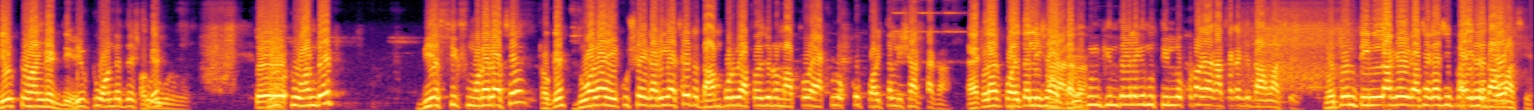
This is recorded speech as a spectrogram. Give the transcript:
ডিউক টু হান্ড্রেড দিয়ে। ডিউক টু হান্ড্রেড দিয়ে শুরু করব। তো two hundred BS six model আছে। ওকে দু হাজার একুশের গাড়ি আছে। এটা দাম পড়বে আপনাদের জন্য মাত্র এক লক্ষ পঁয়তাল্লিশ হাজার টাকা। এক লাখ পঁয়তাল্লিশ হাজার হ্যাঁ, টাকা। নতুন কিনতে গেলে কিন্তু তিন লক্ষ টাকার কাছাকাছি দাম আছে। নতুন তিন লাখের কাছাকাছি প্রাইস দাম আছে।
